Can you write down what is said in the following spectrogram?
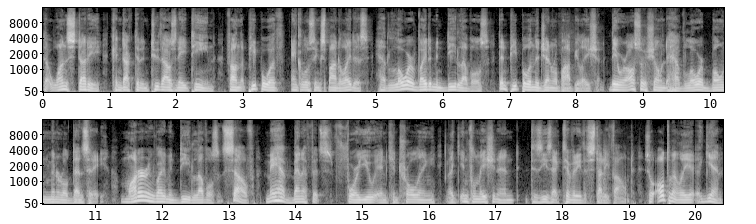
that one study conducted in 2018 found that people with ankylosing spondylitis had lower vitamin D levels than people in the general population. They were also shown to have lower bone mineral density. Monitoring vitamin D levels itself may have benefits for you in controlling like inflammation and disease activity the study found. So ultimately, again,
